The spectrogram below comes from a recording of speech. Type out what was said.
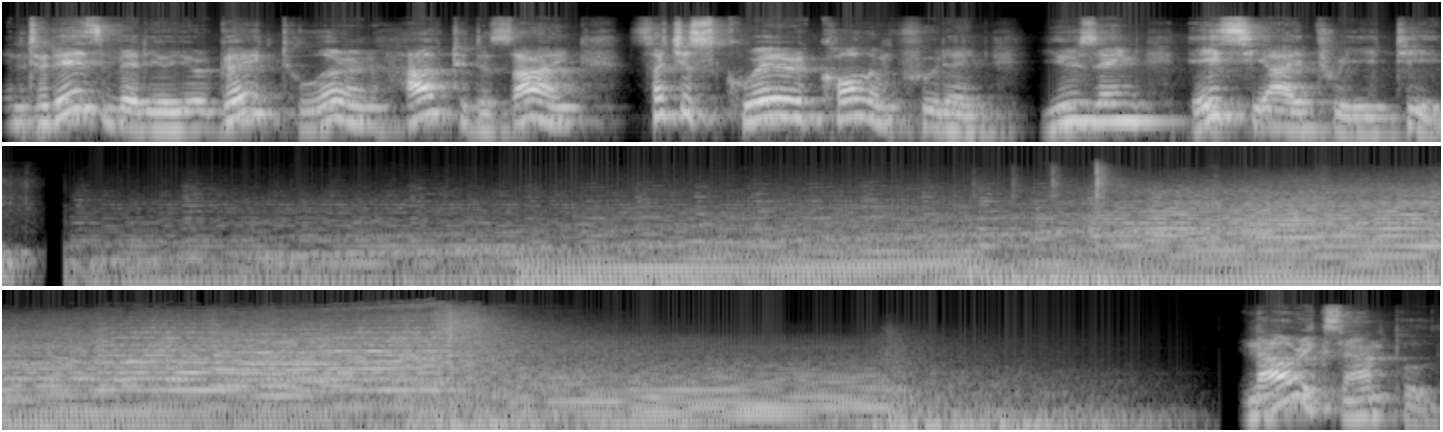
In today's video, you're going to learn how to design such a square column footing using ACI 318. In our example,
